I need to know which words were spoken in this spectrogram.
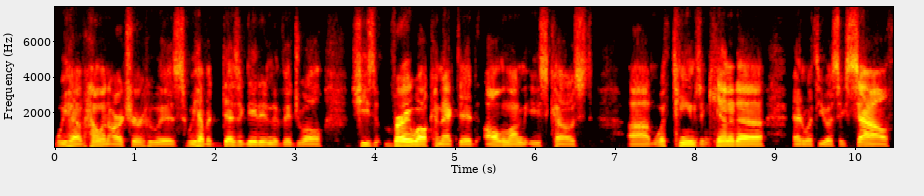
we have Helen Archer, who is we have a designated individual. She's very well connected all along the East Coast. Um, with teams in Canada and with USA South,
